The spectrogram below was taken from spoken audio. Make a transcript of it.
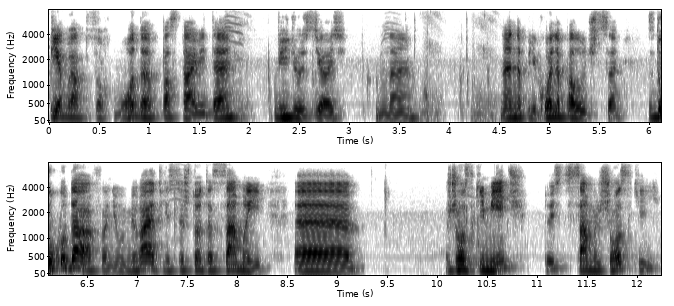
первый обзор мода поставить, да, видео сделать, да. Наверное, прикольно получится. С двух ударов они умирают, если что, это самый э, жесткий меч, то есть самый жесткий.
